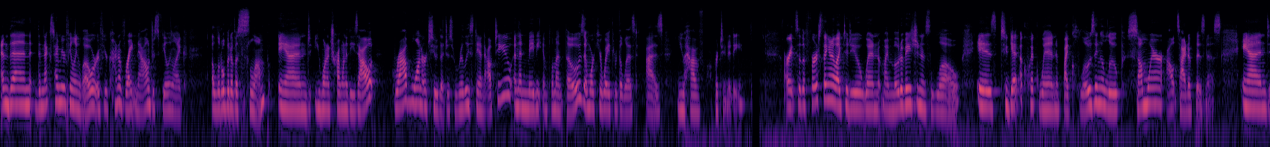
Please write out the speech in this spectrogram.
And then the next time you're feeling low, or if you're kind of right now just feeling like a little bit of a slump and you want to try one of these out, grab one or two that just really stand out to you and then maybe implement those and work your way through the list as you have opportunity. All right, so the first thing I like to do when my motivation is low is to get a quick win by closing a loop somewhere outside of business. And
